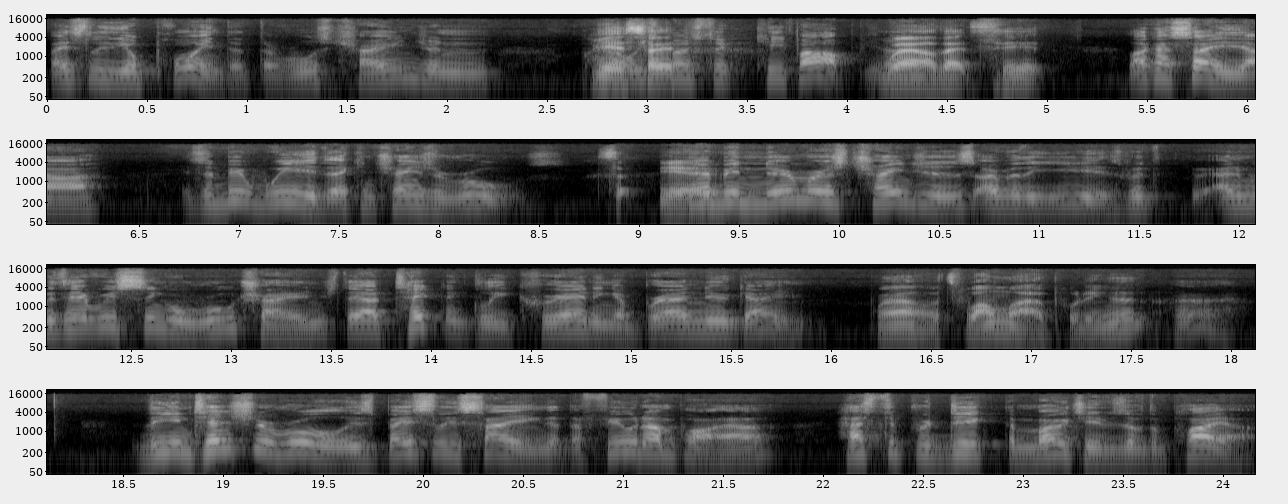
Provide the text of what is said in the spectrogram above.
basically your point that the rules change and how Yeah, are we so- supposed to keep up? You know? Well, that's it. like I say, uh, it's a bit weird they can change the rules. So, yeah. There have been numerous changes over the years, with and with every single rule change, they are technically creating a brand new game. well, that's one way of putting it. The intentional rule is basically saying that the field umpire has to predict the motives of the player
